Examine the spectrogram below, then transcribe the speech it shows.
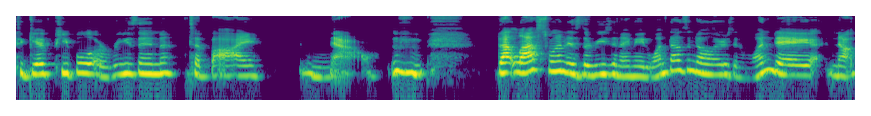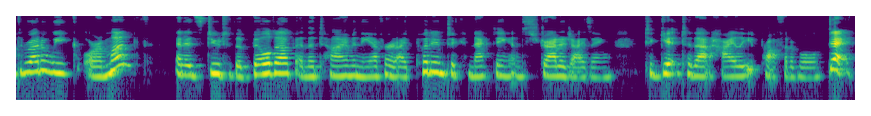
to give people a reason to buy now. that last one is the reason I made $1,000 in one day, not throughout a week or a month, and it's due to the buildup and the time and the effort I put into connecting and strategizing to get to that highly profitable day.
